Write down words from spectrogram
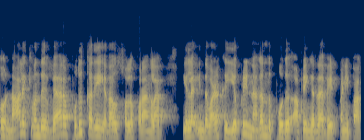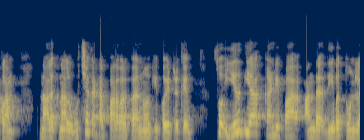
ஸோ நாளைக்கு வந்து வேற புது கதையை ஏதாவது சொல்ல போறாங்களா இல்ல இந்த வழக்கு எப்படி நகர்ந்து போகுது அப்படிங்கிறத வெயிட் பண்ணி பார்க்கலாம் நாளுக்கு நாள் உச்சக்கட்ட பரபரப்பை நோக்கி போயிட்டு இருக்கு ஸோ இறுதியா கண்டிப்பா அந்த தீபத்தூண்ல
